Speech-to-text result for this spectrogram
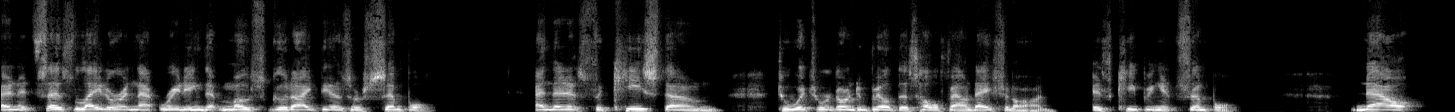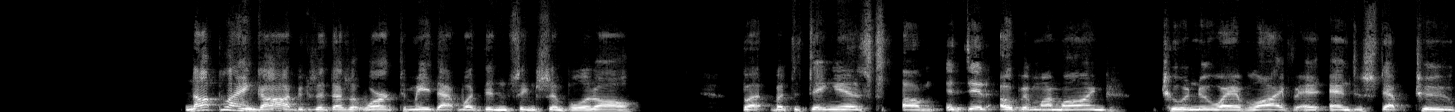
And it says later in that reading that most good ideas are simple and that it's the keystone to which we're going to build this whole foundation on is keeping it simple. Now, not playing God because it doesn't work to me. That what didn't seem simple at all. But but the thing is, um, it did open my mind to a new way of life and, and to step two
